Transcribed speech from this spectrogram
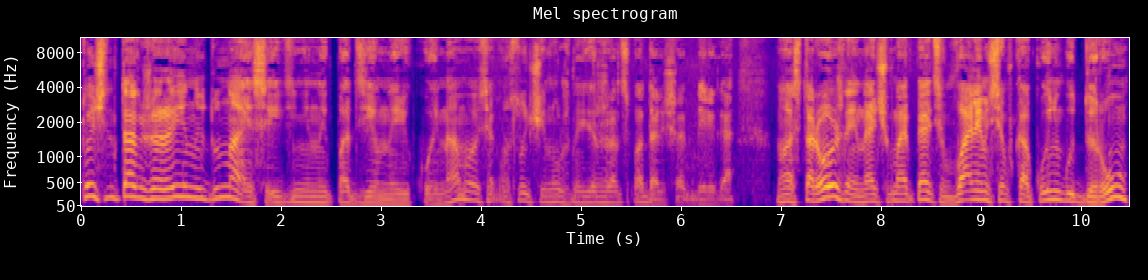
Точно так же Рейн и Дунай соединены подземной рекой. Нам, во всяком случае, нужно держаться подальше от берега. Но осторожно, иначе мы опять валимся в какую-нибудь дыру.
